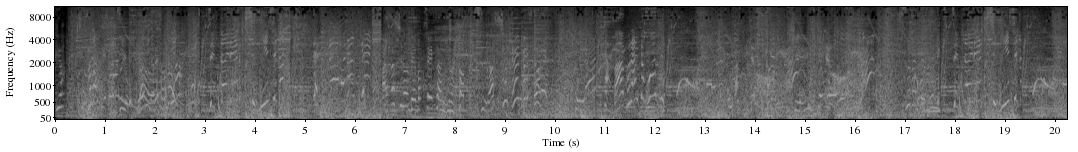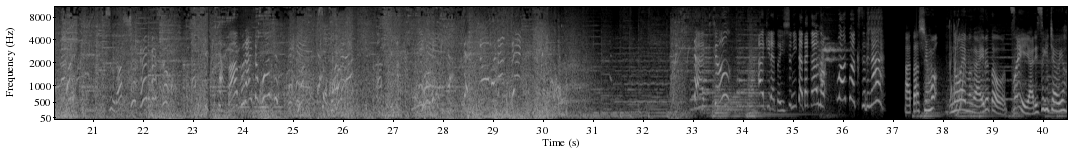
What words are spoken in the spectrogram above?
くよ。強くやれ絶対レード主任してた天皇破断剣私の出番世界をトッフラッシュテンペス。トフラタワーブライトフォース。支援しちゃうよ全て絶対レード主任してたフラッシュテンペス。トタワーブライトと一緒に戦うの。ワクワクするな。私もノエムがいるとついやりすぎちゃうよ。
